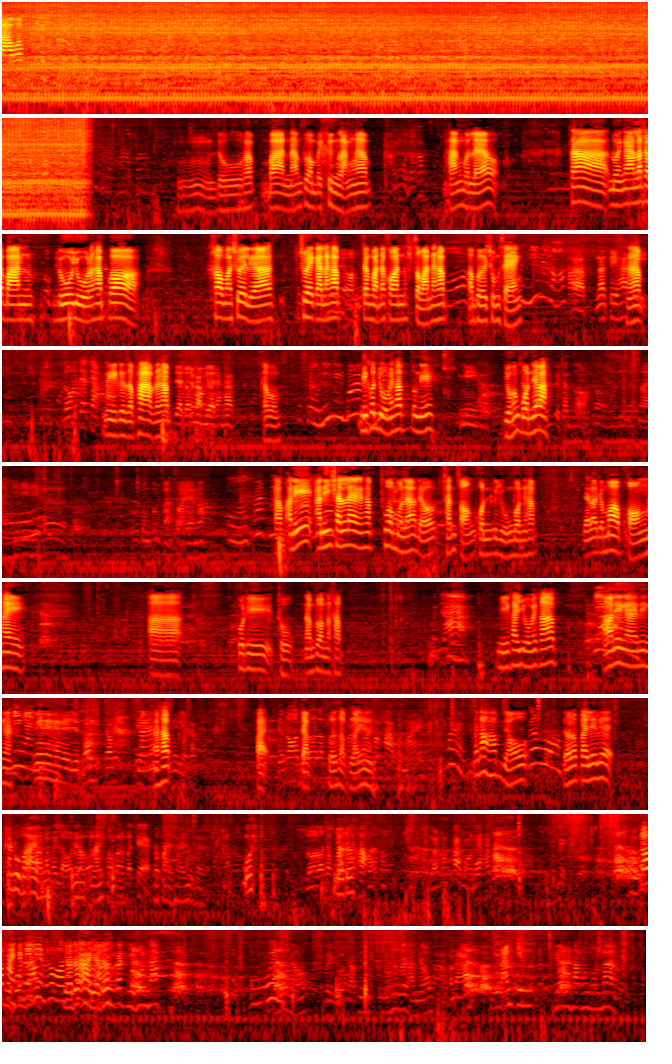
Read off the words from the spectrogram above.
ศลาวครับอืมดูครับบ้านน้ำท่วมไปครึ่งหลังนะครับ พังหมดแล้ว ถ้าหน่วยงานรัฐบาลดูอยู่นะครับ ก็เข้ามาช่วยเหลือช่วยกันนะครับ จังหวัดนครสวรรค์นะครับอำเภอชุมแสงถึงนี่เลยเหรอครับนั่นปีห้าครับ สี่ นี่คือสภาพนะครับเดี๋ยวโดนขับเรือนะครับ ครับผม โอ้โหนี่ในบ้านมีคนอยู่ไหมครับ ตรงนี้ มีครับอยู่ข้างบนใช่ปะอยู่ชั้นสองคงต้องตัดไฟอะเนาะโอ้ภาพไม่ครับ อันนี้ อันนี้ชั้นแรกนะครับ ท่วมหมดแล้ว เดี๋ยวชั้นสองคนก็อยู่ข้างบนนะครับ เดี๋ยวเราจะมอบของให้อ่าผู้ที่ถูกน้ำท่วมนะครับ มีใครอยู่ไหมครับ อ๋อนี่ไงนี่ไง นี่ไงนี่นี่นี่นี่อยู่ท้องเจ้านี่นี่นะครับนี่นี่รับไปเดี๋ยวรอจับโทรศัพท์ไลค์ให้หน่อย ภาพกันไหมไม่ไม่ต้องครับเดี๋ยว ไม่ต้องรอเดี๋ยวเราไปเรื่อย ถ่ายรูปบ่ไอ้ ถ้าไม่รอเดี๋ยวเขาก็มาแจกๆเราไปถ่ายรูปไปโอ้ย รอเราทำเดี๋ยวเด้อภาพมาแล้วเราทั้งภาพมองได้ครับเราถ่ายกันนี่เนี่ยไม่ต้องรอเดี๋ยวเด้อไอ้เดี๋ยวเด้อกันกี่คนครับโอ้ยเดี๋ยวเบรกรถจับนึงเรื่องอันเดียวเอาน้ำมีน้ำกินเยอะไหมครับข้างบนบ้านครับผม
